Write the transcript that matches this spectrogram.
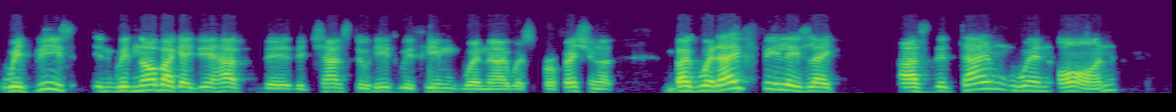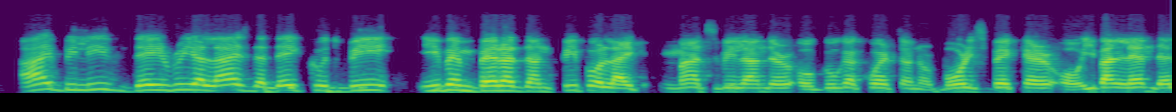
with this, with Novak, I didn't have the, the chance to hit with him when I was professional. But what I feel is like, as the time went on, I believe they realized that they could be even better than people like Mats Wilander or Guga Kuerten or Boris Becker or Ivan Lendl.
